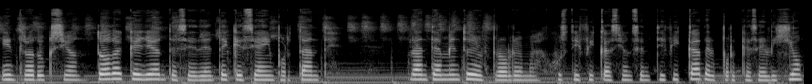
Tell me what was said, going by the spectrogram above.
Introducción. Todo aquello antecedente que sea importante. Planteamiento del problema. Justificación científica del por qué se eligió.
